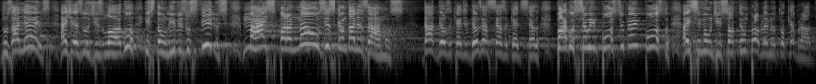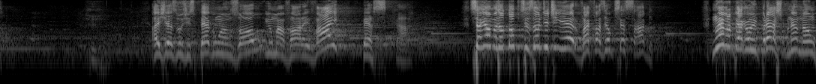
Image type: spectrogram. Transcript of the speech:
Dos alheios. Aí Jesus diz: Logo, estão livres os filhos. Mas para não os escandalizarmos, dá a Deus o que é de Deus e a César o que é de César. Paga o seu imposto e o meu imposto. Aí Simão diz: Só tem um problema, eu estou quebrado. Aí Jesus diz: pega um anzol e uma vara e vai pescar. Senhor, mas eu estou precisando de dinheiro. Vai fazer o que você sabe. Não é para pegar um empréstimo, né? Não.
